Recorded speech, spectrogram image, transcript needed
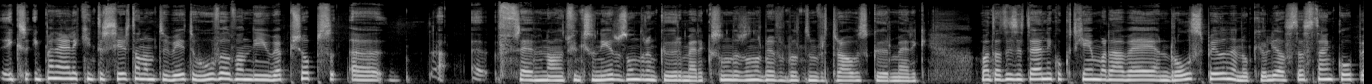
ik, ik ben eigenlijk geïnteresseerd dan om te weten hoeveel van die webshops uh, eh, zijn aan het functioneren zonder een keurmerk, zonder, zonder bijvoorbeeld een vertrouwenskeurmerk. Want dat is uiteindelijk ook hetgeen waar wij een rol spelen, en ook jullie als testaankoop.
